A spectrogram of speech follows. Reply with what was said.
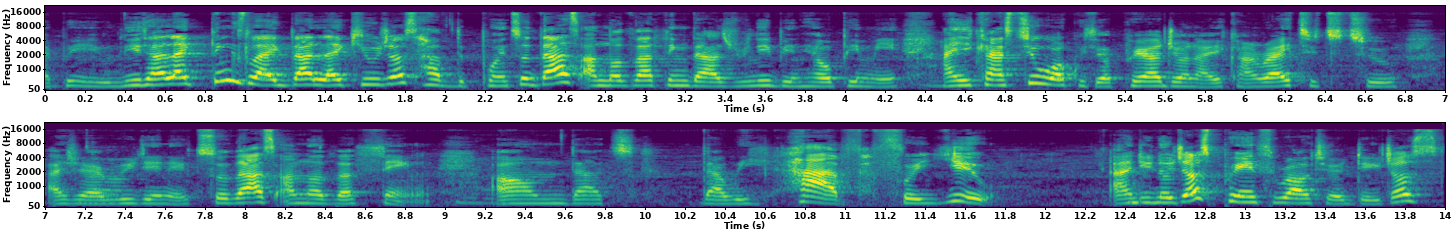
I pray you lead her. Like things like that. Like you just have the point. So that's another thing that has really been helping me. Mm-hmm. And you can still work with your prayer journal. You can write it too as you're yeah. reading it. So that's another thing um, that that we have for you and you know just praying throughout your day. Just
